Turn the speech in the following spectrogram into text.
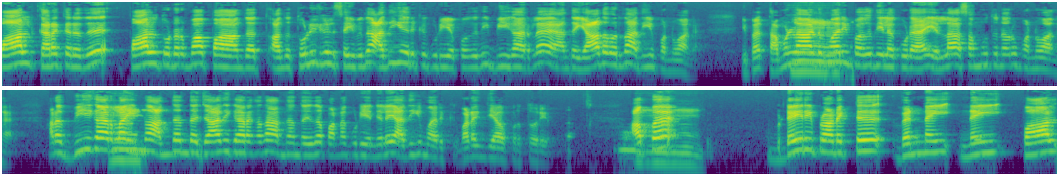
பால் கறக்கிறது பால் தொடர்பா பா அந்த அந்த தொழில்கள் செய்வது அதிகம் இருக்கக்கூடிய பகுதி பீகார்ல அந்த யாதவர் தான் அதிகம் பண்ணுவாங்க இப்ப தமிழ்நாடு. மாதிரி பகுதியில கூட எல்லா சமூகத்தினரும் பண்ணுவாங்க ஆனா பீகார்லாம். இன்னும் அந்தந்த ஜாதிக்காரங்க தான் அந்தந்த இதை பண்ணக்கூடிய நிலை அதிகமா இருக்கு வட இந்தியாவை பொறுத்தவரையும் அப்ப. டெய்ரி ப்ராடக்ட் வெண்ணெய் நெய் பால்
